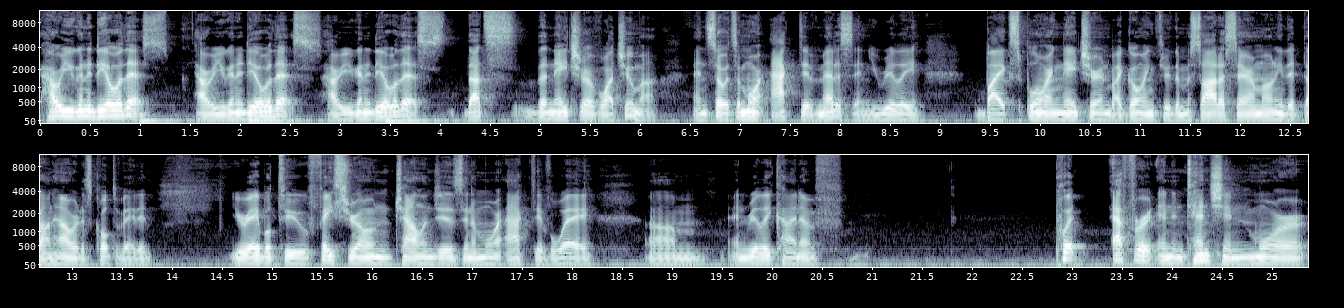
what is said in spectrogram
how are you going to deal with this? How are you going to deal with this? How are you going to deal with this? That's the nature of wachuma. And so it's a more active medicine. You really by exploring nature and by going through the Masada ceremony that Don Howard has cultivated, you're able to face your own challenges in a more active way um, and really kind of put effort and intention more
